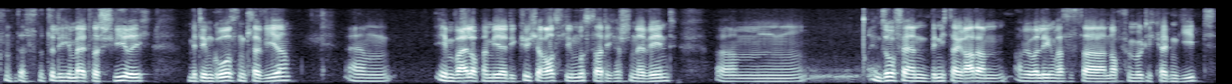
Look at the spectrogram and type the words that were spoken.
Das ist natürlich immer etwas schwierig mit dem großen Klavier. Ähm, eben weil auch bei mir die Küche rausfliegen musste, hatte ich ja schon erwähnt. Ähm, insofern bin ich da gerade am, am, überlegen, was es da noch für Möglichkeiten gibt.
